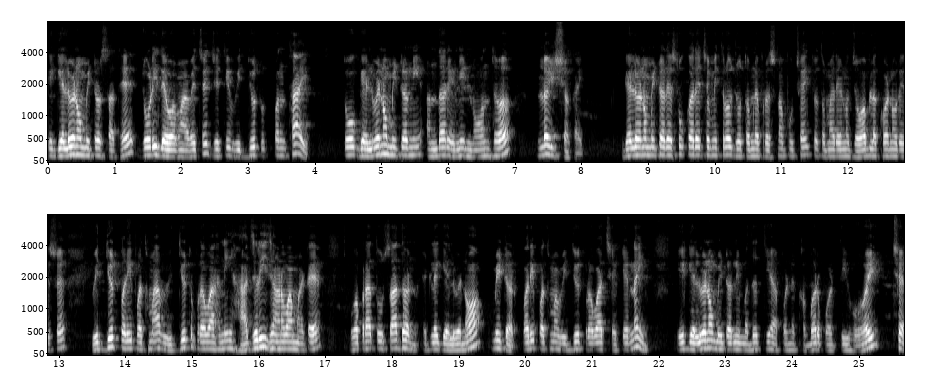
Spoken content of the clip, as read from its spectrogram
એ ગેલ્વેનોમીટર સાથે જોડી દેવામાં આવે છે, જેથી વિદ્યુત ઉત્પન્ન થાય તો ગેલ્વેનોમીટરની અંદર એની નોંધ લઈ શકાય. ગેલ્વેનોમીટર એ શું કરે છે મિત્રો? જો તમને પ્રશ્ન પૂછાય તો તમારે એનો જવાબ લખવાનો રહેશે. વિદ્યુત પરિપથમાં વિદ્યુત પ્રવાહની હાજરી જાણવા માટે વપરાતું સાધન એટલે ગેલ્વેનોમીટર. પરિપથમાં વિદ્યુત પ્રવાહ છે કે નહીં? એ ગેલ્વેનોમીટરની મદદથી આપણને ખબર પડતી હોય છે.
